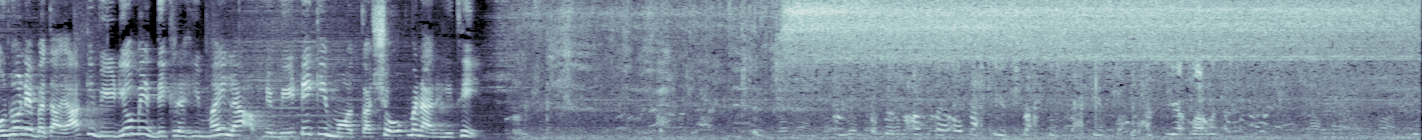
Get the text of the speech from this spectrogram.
उन्होंने बताया कि वीडियो में दिख रही महिला अपने बेटे की मौत का शोक मना रही थी। ये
